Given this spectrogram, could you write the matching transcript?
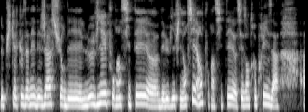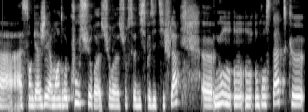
depuis quelques années déjà sur des leviers pour inciter leviers financiers hein, pour inciter euh, ces entreprises à, à, à s'engager à moindre coût sur euh, sur euh, sur ce dispositif-là. Euh, nous, on, on, on, constate que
